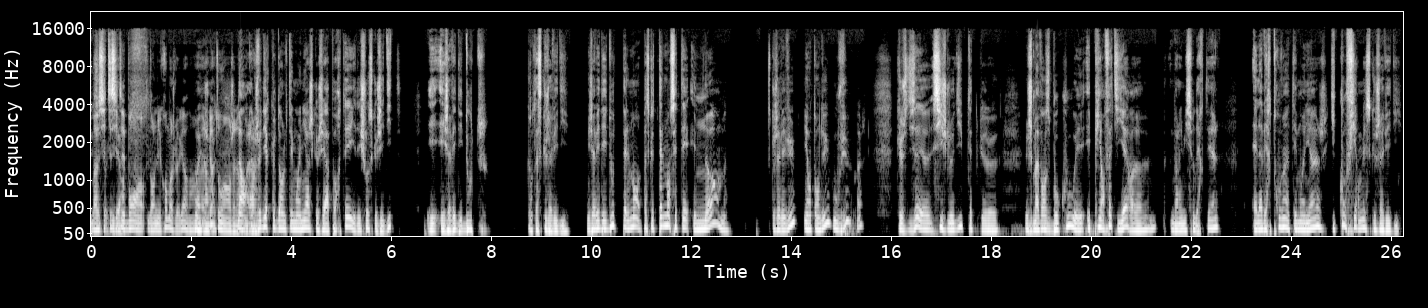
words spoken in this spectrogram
Bah, si t'es bon hein, dans le micro, moi je le garde. Hein. Ouais, je non, garde tout hein, en général. Non, alors je veux dire que dans le témoignage que j'ai apporté, il y a des choses que j'ai dites et, et j'avais des doutes quant à ce que j'avais dit. Mais j'avais des doutes tellement parce que tellement c'était énorme ce que j'avais vu et entendu ou vu quoi, que je disais euh, si je le dis peut-être que je m'avance beaucoup et, et puis en fait hier euh, dans l'émission d'RTL elle avait retrouvé un témoignage qui confirmait ce que j'avais dit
